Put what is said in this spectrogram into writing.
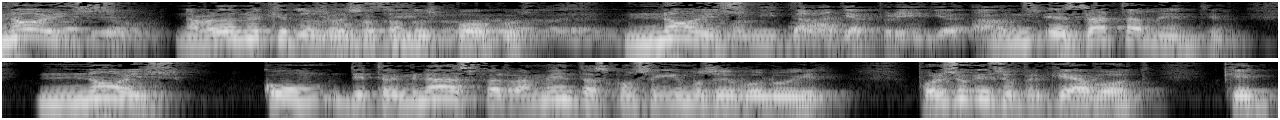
Nós, na verdade não é que Deus vai soltando aos poucos. Nós, A humanidade aprende a... exatamente, nós com determinadas ferramentas conseguimos evoluir. Por isso que diz o Pirkei Avot, que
